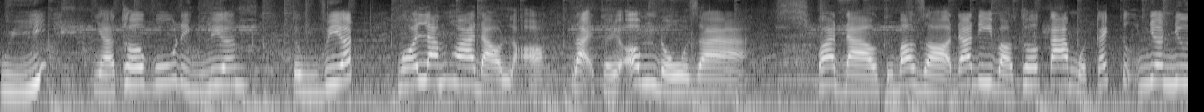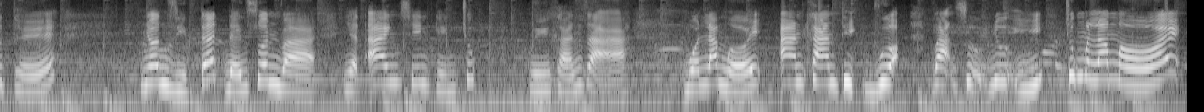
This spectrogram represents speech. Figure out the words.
quý Nhà thơ Vũ Đình Liên từng viết, Mỗi năm hoa đào lỏ lại thấy ông đồ già. Hoa đào từ bao giờ đã đi vào thơ ca một cách tự nhiên như thế? Nhân dịp Tết đến xuân về, Nhật Anh xin kính chúc quý khán giả Một năm mới an khang thịnh vượng, Vạn sự như ý. Chúc mừng năm mới.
